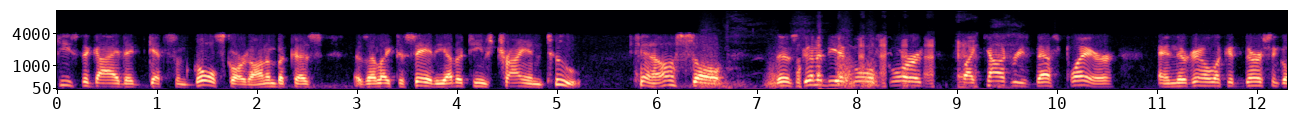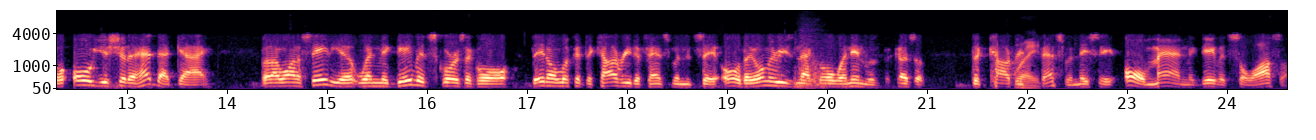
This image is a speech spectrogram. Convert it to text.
he's the guy that gets some goals scored on him because, as I like to say, the other team's trying too. You know, so there's going to be a goal scored by Calgary's best player, and they're going to look at Nurse and go, "Oh, you should have had that guy." But I want to say to you, when McDavid scores a goal, they don't look at the Calgary defenseman and say, "Oh, the only reason that goal went in was because of the Calgary right. defenseman." They say, "Oh man, McDavid's so awesome."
